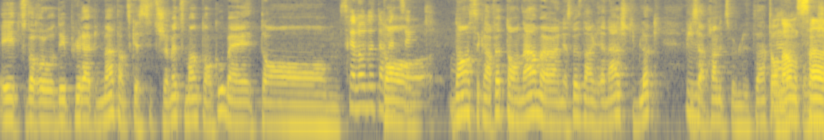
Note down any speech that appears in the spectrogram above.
et tu vas reloader plus rapidement. Tandis que si tu- jamais tu manques ton coup, ben ton. Ce serait l'ordre ton... automatique. Non, c'est qu'en fait, ton arme a une espèce d'engrenage qui bloque, puis Mm. ça prend un petit peu plus de temps. Ton âme en Ton. Sans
